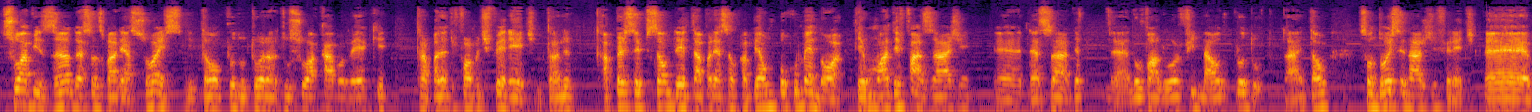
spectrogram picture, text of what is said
suavizando essas variações. Então, o produtor do sul acaba meio que trabalhando de forma diferente. Então, ele, a percepção dele da variação cambial é um pouco menor. Tem uma defasagem é, dessa, de, é, no valor final do produto. Tá? Então, são dois cenários diferentes. É,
